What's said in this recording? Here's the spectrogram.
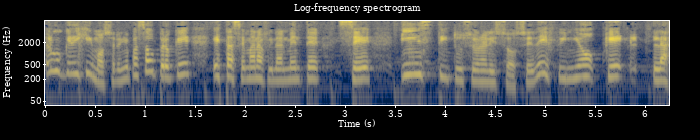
Algo que dijimos el año pasado, pero que esta semana finalmente se institucionalizó. Se definió que la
